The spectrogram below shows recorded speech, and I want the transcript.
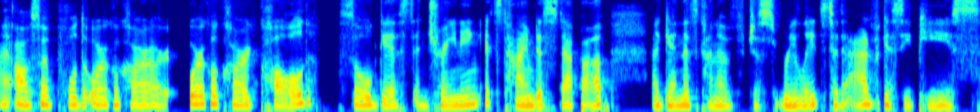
I also pulled the oracle card oracle card called soul gifts and training, it's time to step up. Again, this kind of just relates to the advocacy piece.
